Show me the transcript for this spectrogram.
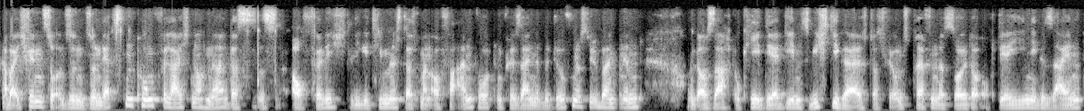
Aber ich finde so, so, so einen letzten Punkt vielleicht noch, ne, dass es auch völlig legitim ist, dass man auch Verantwortung für seine Bedürfnisse übernimmt und auch sagt, okay, der, dem es wichtiger ist, dass wir uns treffen, das sollte auch derjenige sein,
